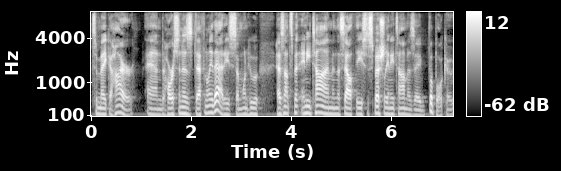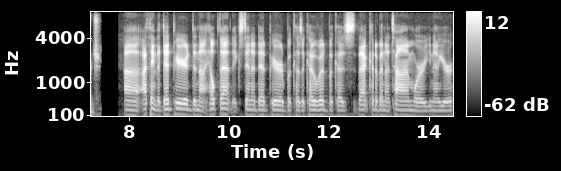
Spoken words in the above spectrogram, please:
to make a hire. And Harsin is definitely that. He's someone who has not spent any time in the Southeast, especially any time as a football coach. Uh, I think the dead period did not help that, the extended dead period because of COVID, because that could have been a time where, you know, you're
